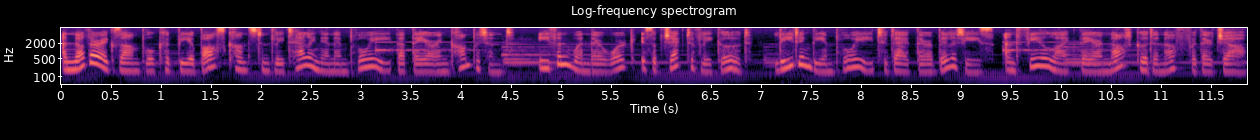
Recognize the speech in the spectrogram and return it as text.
Another example could be a boss constantly telling an employee that they are incompetent, even when their work is objectively good, leading the employee to doubt their abilities and feel like they are not good enough for their job.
